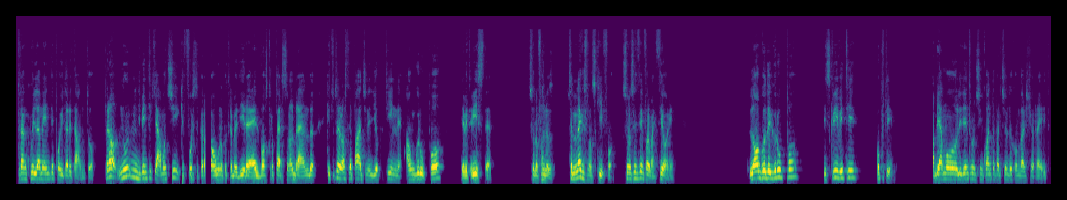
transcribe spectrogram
tranquillamente può aiutare tanto. Però non dimentichiamoci, che forse però uno potrebbe dire è il vostro personal brand, che tutte le nostre pagine di opt-in a un gruppo le avete viste. Sono, fanno, cioè non è che sono schifo, sono senza informazioni. Logo del gruppo, iscriviti, opt-in. Abbiamo lì dentro un 50% conversion rate.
